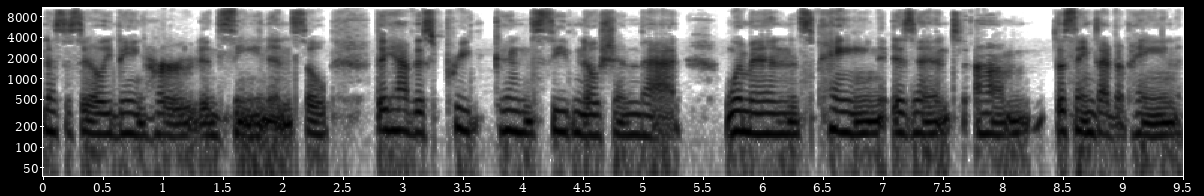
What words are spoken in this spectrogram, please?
necessarily being heard and seen. And so they have this preconceived notion that women's pain isn't um, the same type of pain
